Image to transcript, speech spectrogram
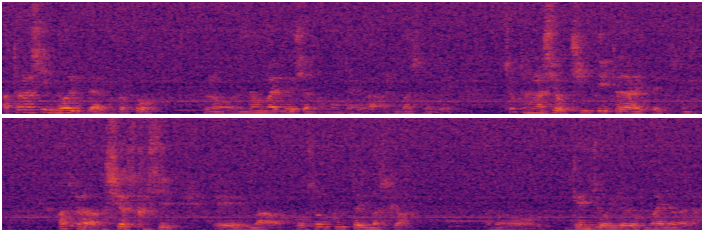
新しいノイズであることとそのリノマイゼーションの問題がありますのでちょっと話を聞いていただいてですね後から私は少し、えー、まあ補足といいますかあの現状をいろいろ踏まえながら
